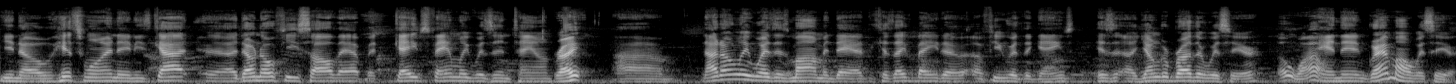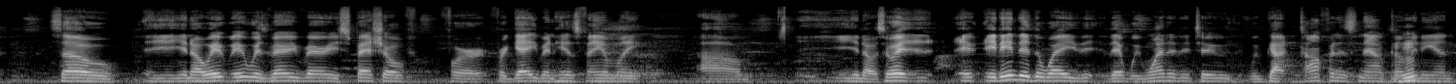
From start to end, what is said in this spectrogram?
you know, hits one, and he's got. Uh, I don't know if you saw that, but Gabe's family was in town. Right? Um, not only was his mom and dad, because they've made a, a few of the games. His uh, younger brother was here. Oh, wow. And then grandma was here. So, you know, it, it was very, very special for for Gabe and his family. Um, you know, so it, it, it ended the way that, that we wanted it to. We've got confidence now coming in.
